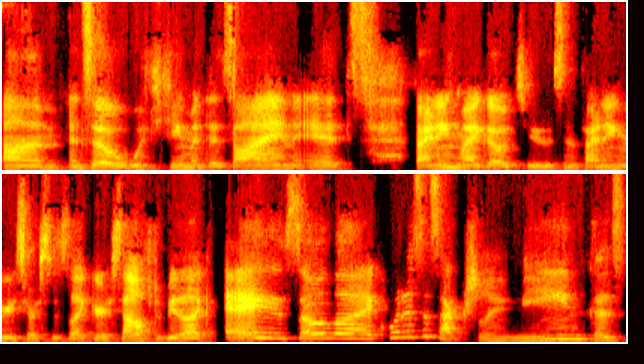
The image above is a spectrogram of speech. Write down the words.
Um, and so with human design, it's finding my go tos and finding resources like yourself to be like, hey, so like, what does this actually mean? Because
